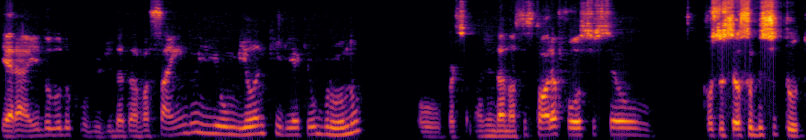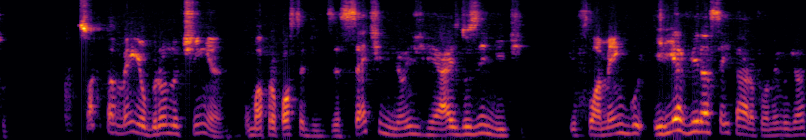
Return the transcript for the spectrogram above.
que era ídolo do clube. O Dida estava saindo e o Milan queria que o Bruno, o personagem da nossa história, fosse o seu, fosse o seu substituto. Só que também o Bruno tinha uma proposta de 17 milhões de reais do Zenit, que o Flamengo iria vir a aceitar. O Flamengo já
